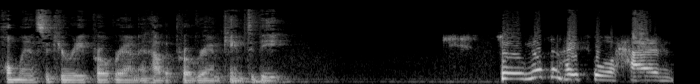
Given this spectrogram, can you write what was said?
Homeland Security program and how the program came to be. So Milton High School had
